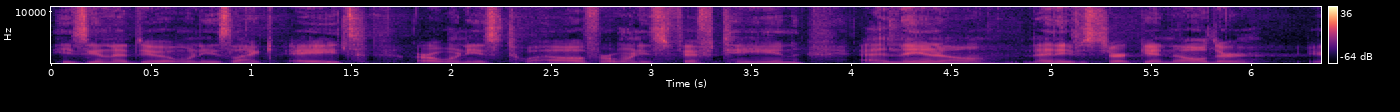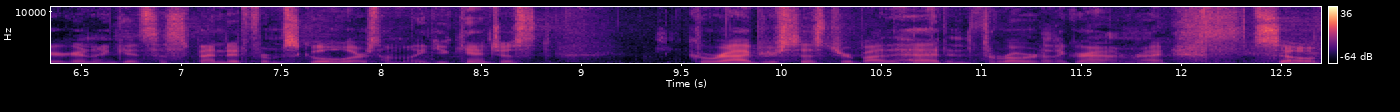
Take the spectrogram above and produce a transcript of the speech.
He's going to do it when he's like eight, or when he's 12, or when he's 15. And, you know, then if you start getting older, you're going to get suspended from school or something. Like you can't just grab your sister by the head and throw her to the ground, right? So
